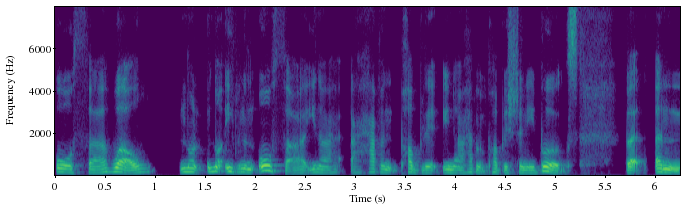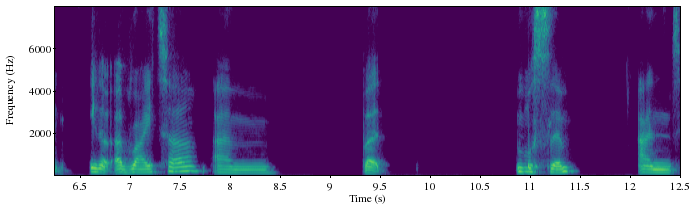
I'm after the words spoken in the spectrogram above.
author well not not even an author you know I, I haven't published you know I haven't published any books but an you know a writer um but muslim and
